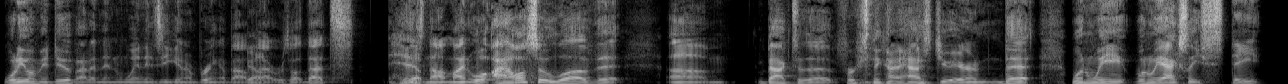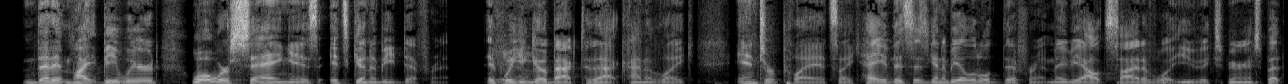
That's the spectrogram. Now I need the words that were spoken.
what do you want me to do about it? And then when is He going to bring about that result? That's His, yep. not mine. Well, I also love that. Um, back to the first thing I asked you, Aaron, that when we when we actually state that it might be weird, what we're saying is it's going to be different if yeah. we can go back to that kind of like interplay it's like hey this is going to be a little different maybe outside of what you've experienced but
